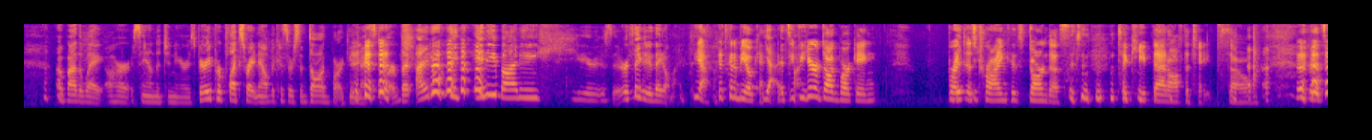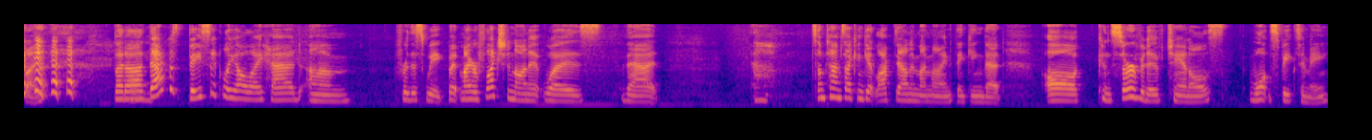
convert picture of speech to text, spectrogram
Oh, by the way, our sound engineer is very perplexed right now because there's a dog barking next door. But I don't think anybody hears it, or if they do, they don't mind. yeah it's gonna be okay Yeah, it's if fine. you hear a dog barking Brent is trying his darndest to keep that off the tape. So but it's fine. But uh, that was basically all I had um, for this week. But my reflection on it was that uh, sometimes I can get locked down in my mind thinking that all conservative channels won't speak to me.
